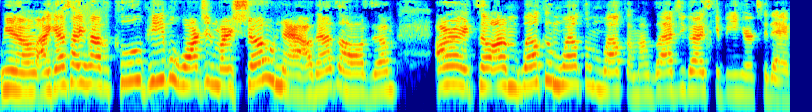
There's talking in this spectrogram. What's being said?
you know, I guess I have cool people watching my show now. That's awesome. All right, so um, welcome, welcome, welcome. I'm glad you guys could be here today.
